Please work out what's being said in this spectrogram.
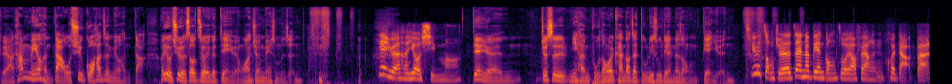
对啊，它没有很大，我去过，它真的没有很大。而有去的时候只有一个店员，完全没什么人。店员很有型吗？店员就是你很普通会看到在独立书店那种店员。因为总觉得在那边工作要非常会打扮。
